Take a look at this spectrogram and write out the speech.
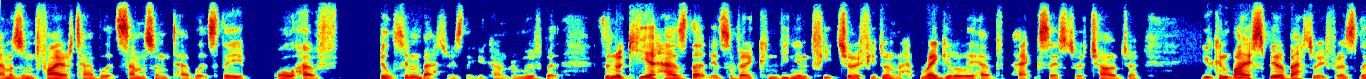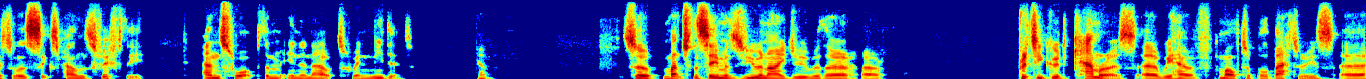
Amazon Fire tablets, Samsung tablets, they all have built-in batteries that you can't remove. But the Nokia has that. It's a very convenient feature. If you don't regularly have access to a charger, you can buy a spare battery for as little as six pounds fifty and swap them in and out when needed. Yep. So much the same as you and I do with our, our pretty good cameras. Uh, we have multiple batteries, uh,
